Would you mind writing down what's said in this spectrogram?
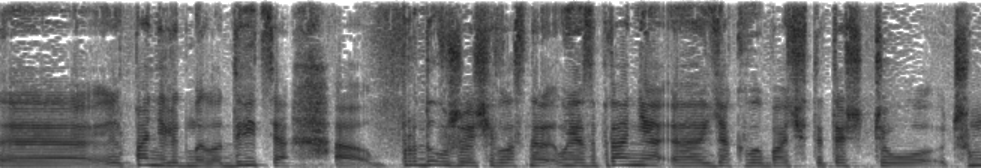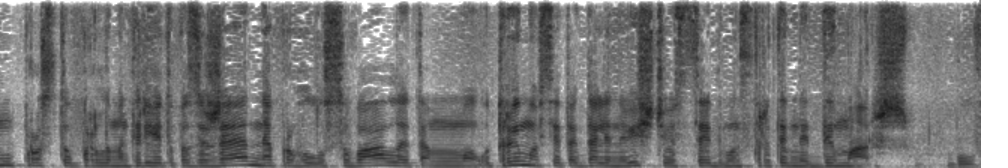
Е, Пані Людмило, дивіться, е, продовжуючи власне моє запитання, е, як ви бачите, те, що чому просто парламентарі від ОПЗЖ не проголосували, там утримався і так далі. Навіщо ось цей демонстративний демарш був?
